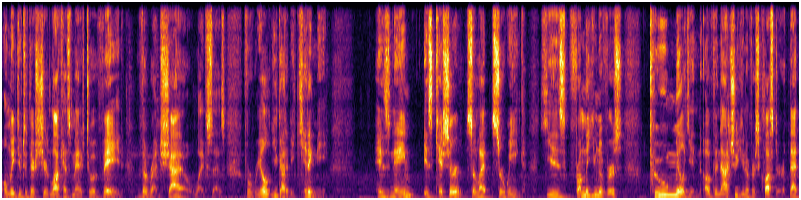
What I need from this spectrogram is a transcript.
Only due to their sheer luck has managed to evade the red shadow, Life says. For real? You gotta be kidding me. His name is Kischur Zelretch Schweinorg. He is from the universe 2 million of the Nasu universe cluster. That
